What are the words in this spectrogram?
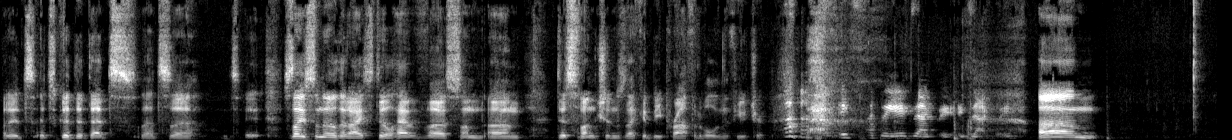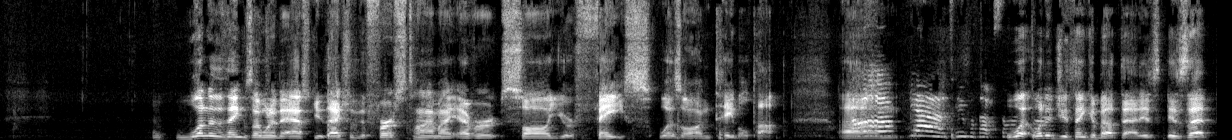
But it's it's good that that's that's uh. It's, it's nice to know that I still have uh, some um, dysfunctions that could be profitable in the future. exactly, exactly, exactly. Um, one of the things I wanted to ask you, actually, the first time I ever saw your face was on tabletop. Um, oh yeah, tabletop. what what did you think about that? Is is that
